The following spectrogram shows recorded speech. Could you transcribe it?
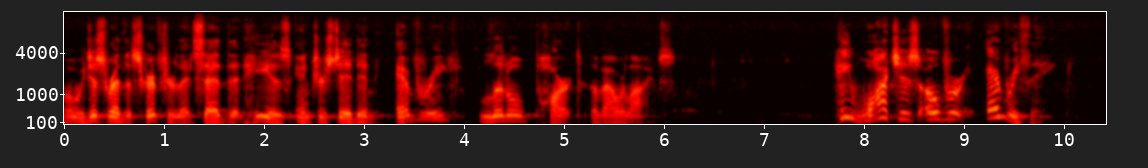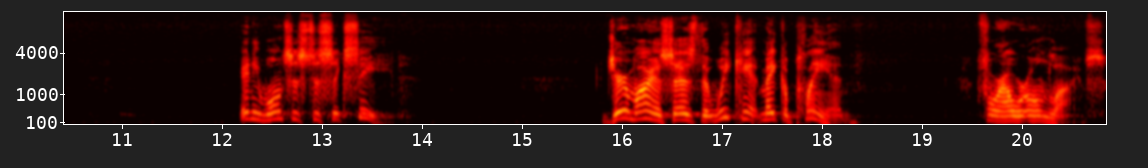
Well, we just read the scripture that said that He is interested in every little part of our lives. He watches over everything. And He wants us to succeed. Jeremiah says that we can't make a plan for our own lives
